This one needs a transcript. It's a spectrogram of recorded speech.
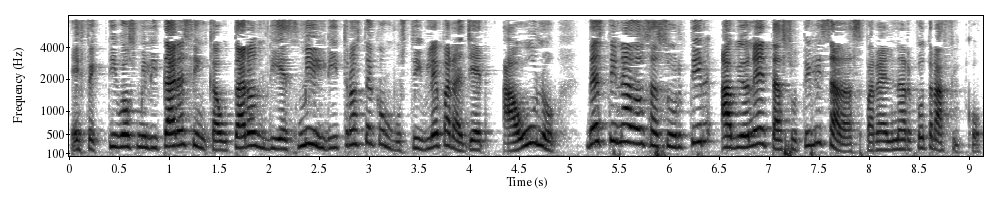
efectivos militares incautaron 10.000 litros de combustible para Jet A1, destinados a surtir avionetas utilizadas para el narcotráfico.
